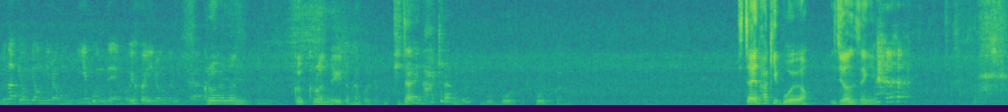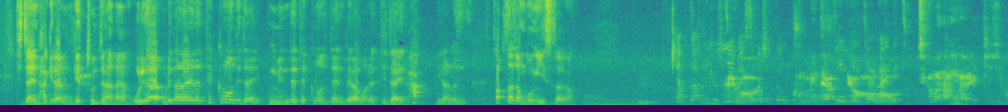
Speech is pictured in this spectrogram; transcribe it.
문화 경영이라고 뭐 이게 뭔데 뭐 이런 거니까. 그러면은 음. 그, 그런 얘기 좀 해보죠. 디자인 학이라는 게 뭐, 뭐, 뭘까요? 디자인 학이 뭐예요? 이지원 선생님. 디자인 학이라는 게 존재하나요? 우리나라, 우리나라에는 테크노 디자인, 국민대 테크노 디자인 대학원에 디자인 학이라는 있어요. 석사 전공이 있어요. 음. 아까 그 교수님 말씀하셨던 부분이 국민대학교 지. 지금은 안 네. 가르치시고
